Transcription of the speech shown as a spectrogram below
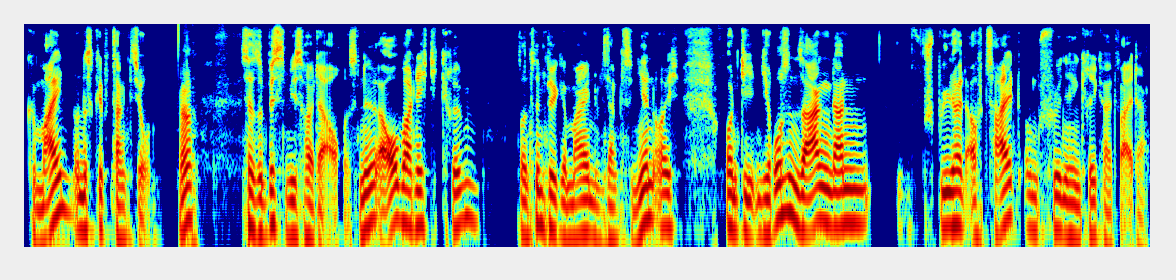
gemein und es gibt Sanktionen. Ja. Ist ja so ein bisschen, wie es heute auch ist. Ne? Erobert nicht die Krim, sonst sind wir gemein, wir sanktionieren euch. Und die, die Russen sagen dann, spielt halt auf Zeit und führen den Krieg halt weiter.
